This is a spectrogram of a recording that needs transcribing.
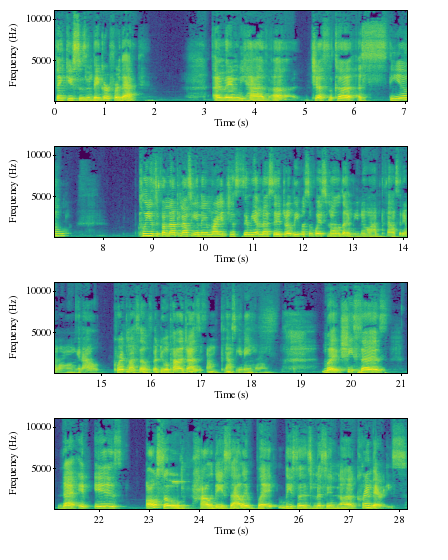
Thank you, Susan Baker, for that. And then we have uh, Jessica Astillo. Please, if I'm not pronouncing your name right, just send me a message or leave us a voicemail letting me know I'm pronouncing it wrong and I'll correct myself. I do apologize if I'm pronouncing your name wrong. But she says that it is also holiday salad, but Lisa is missing uh, cranberries.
